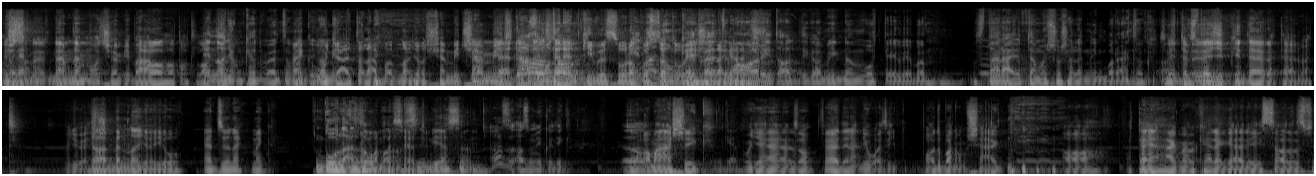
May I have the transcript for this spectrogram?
És nem, nem, nem mond semmi vállalhatatlan. Én nagyon kedveltem. Meg addig, úgy amíg... általában nagyon semmit sem, semmit, de, de azért mondom, rendkívül szórakoztató és elegáns. Én nagyon addig, amíg nem volt tévében. Aztán rájöttem, hogy sose lennénk barátok. Szerintem ő egyébként erre termett. Vagy ő ja, ebben nagyon jó. Edzőnek meg Gólázóban, CBS-en? Az, az működik. Na, a másik, Igen. ugye ez a Ferdinand, jó, ez egy vadbanomság. A, a Tenhág meg a Keregel része, az, az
